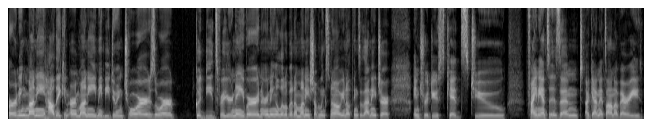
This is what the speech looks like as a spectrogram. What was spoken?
earning money, how they can earn money, maybe doing chores or good deeds for your neighbor and earning a little bit of money, shoveling snow, you know, things of that nature. Introduce kids to finances. And again, it's on a very,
